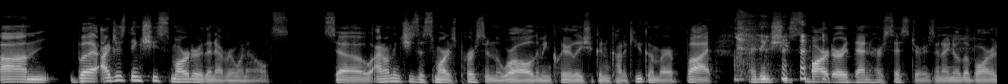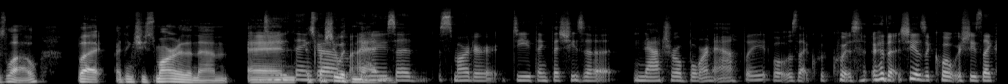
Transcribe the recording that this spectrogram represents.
Um, but I just think she's smarter than everyone else. So I don't think she's the smartest person in the world. I mean, clearly she couldn't cut a cucumber, but I think she's smarter than her sisters. And I know the bar is low, but I think she's smarter than them. Do you And think especially with um, men. I know you said smarter do you think that she's a natural born athlete what was that quick quiz that she has a quote where she's like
